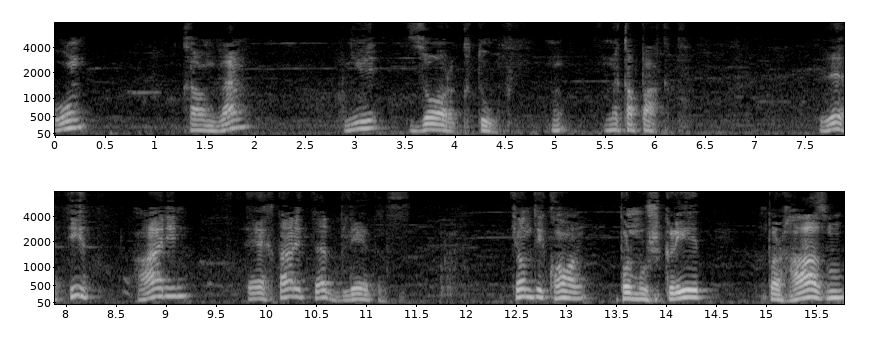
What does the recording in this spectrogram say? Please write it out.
Unë kam vën një zorrë këtu, në kapakt. Dhe thith ajrin e nektarit të bletës. Kjo ndikon për mushkrit, për azmë,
